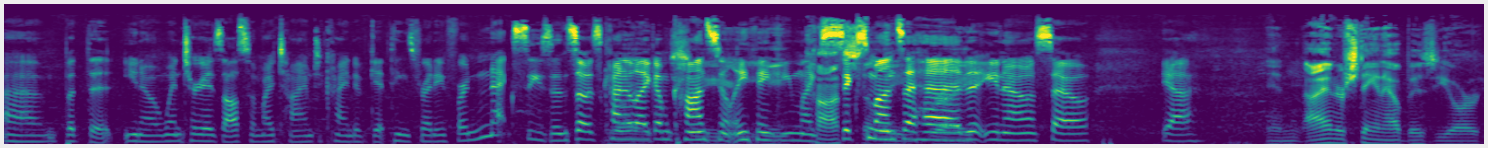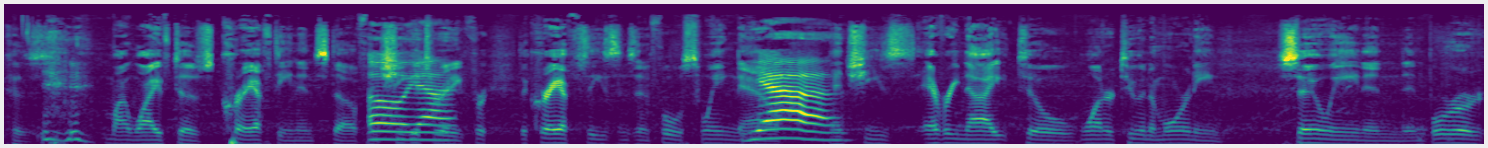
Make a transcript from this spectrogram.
Um, but the you know winter is also my time to kind of get things ready for next season. So it's kind of Right. like I'm So you- constantly you thinking like six months ahead, right. you know. So yeah, and I understand how busy you are because my wife does crafting and stuff. And Oh, she gets yeah. ready for the craft season's in full swing now. Yeah. and she's every night till one or two in the morning sewing and embroider-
